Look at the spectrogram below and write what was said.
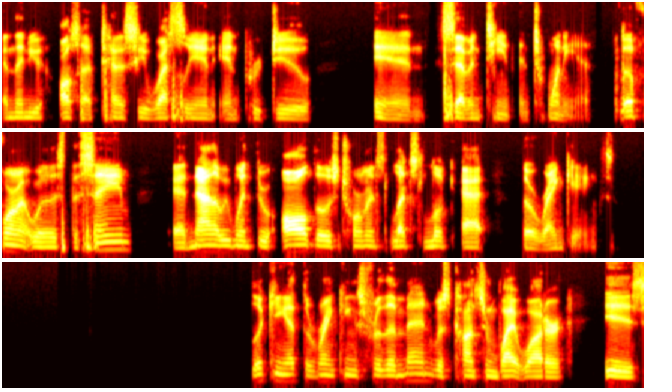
and then you also have Tennessee Wesleyan and Purdue in 17th and 20th. The format was the same, and now that we went through all those tournaments, let's look at the rankings. Looking at the rankings for the men, Wisconsin Whitewater is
